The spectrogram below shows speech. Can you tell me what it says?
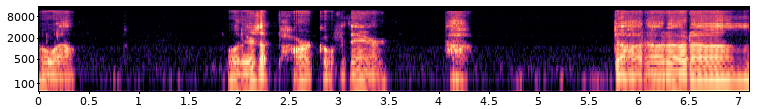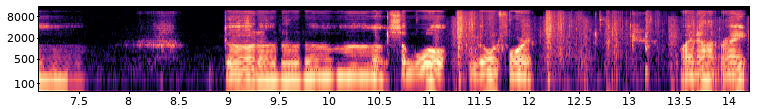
Oh well. Oh, there's a park over there. da da da da. Da da da da. Some wool. I'm going for it. Why not, right?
